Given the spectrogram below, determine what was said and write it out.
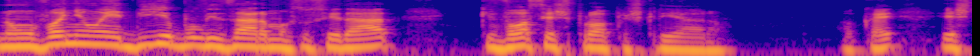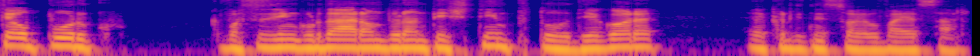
Não venham a diabolizar uma sociedade que vocês próprios criaram. Ok? Este é o porco que vocês engordaram durante este tempo todo e agora, acreditem só, ele vai assar.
